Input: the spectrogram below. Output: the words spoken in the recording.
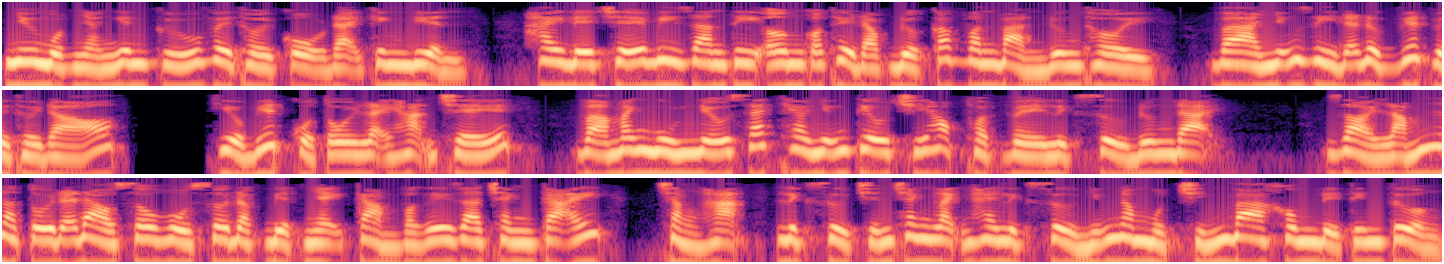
như một nhà nghiên cứu về thời cổ đại kinh điển, hay đế chế Byzantium có thể đọc được các văn bản đương thời, và những gì đã được viết về thời đó. Hiểu biết của tôi lại hạn chế, và manh mún nếu xét theo những tiêu chí học thuật về lịch sử đương đại. Giỏi lắm là tôi đã đào sâu hồ sơ đặc biệt nhạy cảm và gây ra tranh cãi, chẳng hạn, lịch sử chiến tranh lạnh hay lịch sử những năm 1930 để tin tưởng,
